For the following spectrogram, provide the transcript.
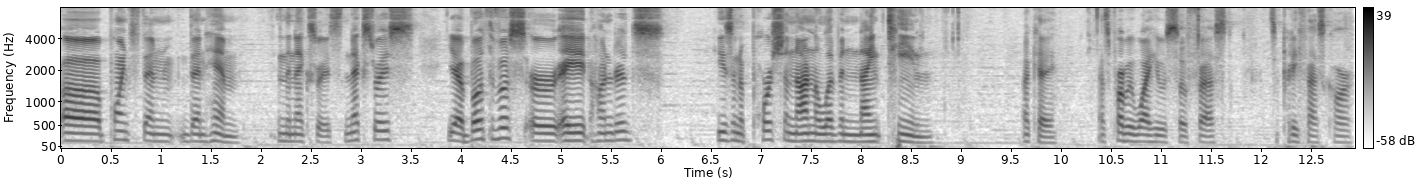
uh, points than, than him in the next race. Next race, yeah, both of us are A800s. He's in a Porsche 911 19. Okay, that's probably why he was so fast. It's a pretty fast car.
